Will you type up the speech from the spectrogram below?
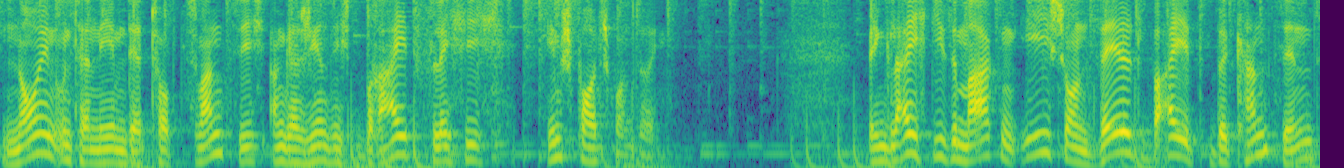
Neun Unternehmen der Top 20 engagieren sich breitflächig im Sportsponsoring. Wenngleich diese Marken eh schon weltweit bekannt sind,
